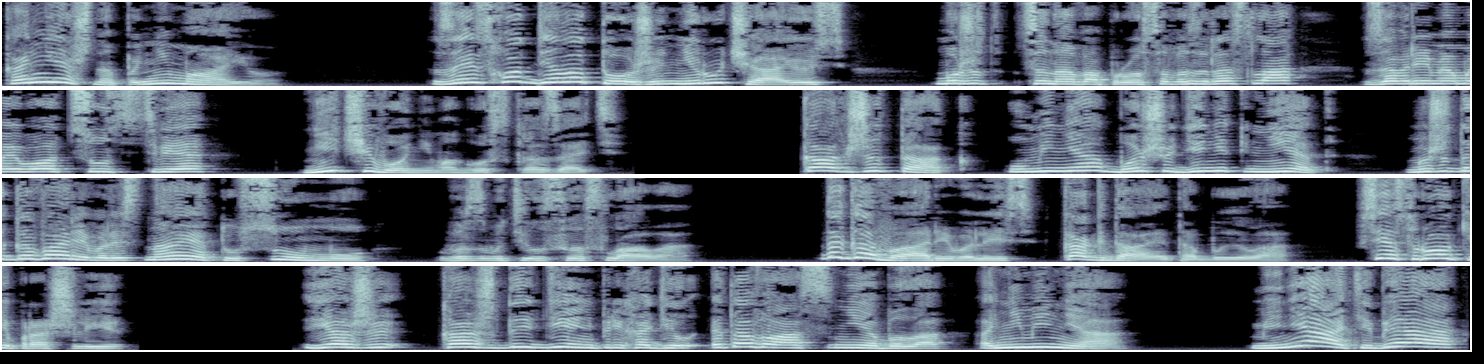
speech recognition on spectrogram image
«Конечно, понимаю. За исход дела тоже не ручаюсь. Может, цена вопроса возросла за время моего отсутствия? Ничего не могу сказать». «Как же так? У меня больше денег нет. Мы же договаривались на эту сумму», — возмутился Слава. «Договаривались. Когда это было? Все сроки прошли. Я же каждый день приходил, это вас не было, а не меня. Меня, тебя,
